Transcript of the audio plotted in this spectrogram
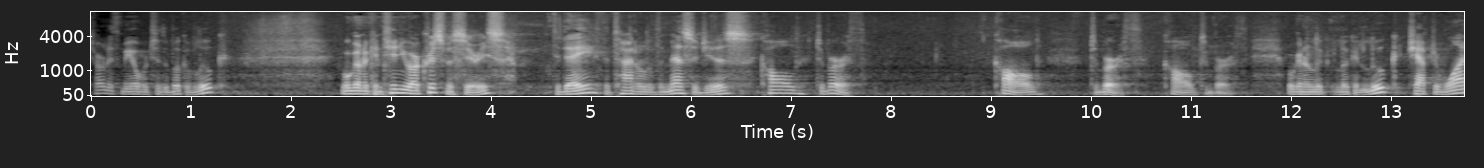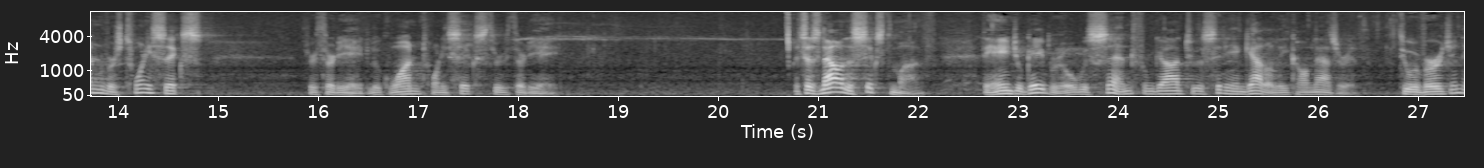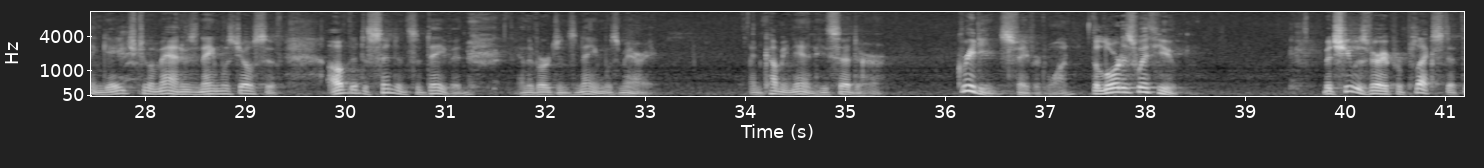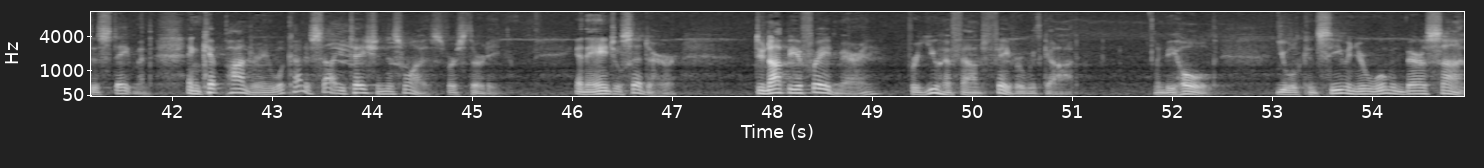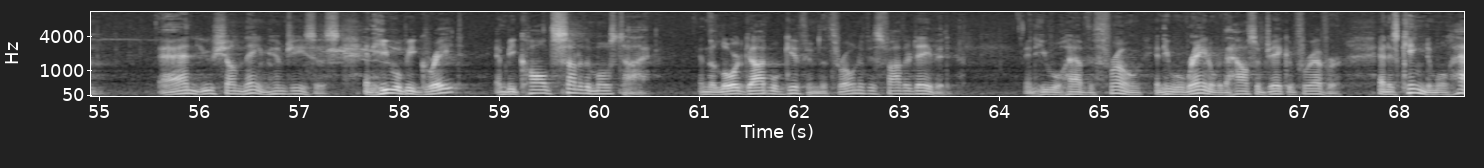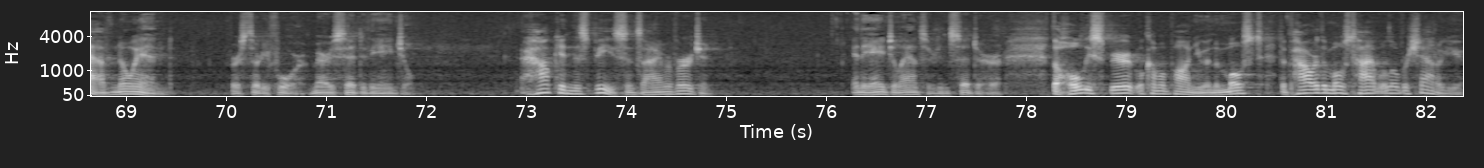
Turn with me over to the book of Luke. We're going to continue our Christmas series. Today, the title of the message is Called to Birth. Called to Birth. Called to Birth. We're going to look, look at Luke chapter 1, verse 26 through 38. Luke 1, 26 through 38. It says, Now in the sixth month, the angel Gabriel was sent from God to a city in Galilee called Nazareth, to a virgin engaged to a man whose name was Joseph of the descendants of David, and the virgin's name was Mary. And coming in, he said to her, Greetings, favored one, the Lord is with you. But she was very perplexed at this statement and kept pondering what kind of salutation this was. Verse 30. And the angel said to her, Do not be afraid, Mary, for you have found favor with God. And behold, you will conceive in your womb and bear a son, and you shall name him Jesus. And he will be great and be called Son of the Most High. And the Lord God will give him the throne of his father David. And he will have the throne, and he will reign over the house of Jacob forever. And his kingdom will have no end. Verse 34 Mary said to the angel, How can this be, since I am a virgin? And the angel answered and said to her, The Holy Spirit will come upon you, and the, most, the power of the Most High will overshadow you.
